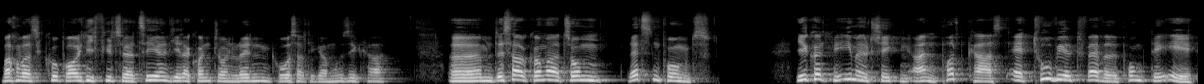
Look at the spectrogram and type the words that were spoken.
machen wir es cool, brauche ich nicht viel zu erzählen. Jeder kennt John Lennon, großartiger Musiker. Ähm, deshalb kommen wir zum letzten Punkt. Ihr könnt mir E-Mail schicken an podcast.tuwheeltravel.de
